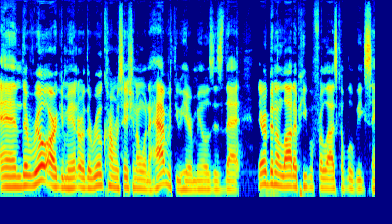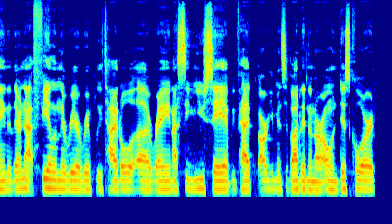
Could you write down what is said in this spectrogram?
And the real argument or the real conversation I want to have with you here, Meelz, is that there have been a lot of people for the last couple of weeks saying that they're not feeling the Rhea Ripley title uh, reign. I've seen you say it. We've had arguments about it in our own Discord.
